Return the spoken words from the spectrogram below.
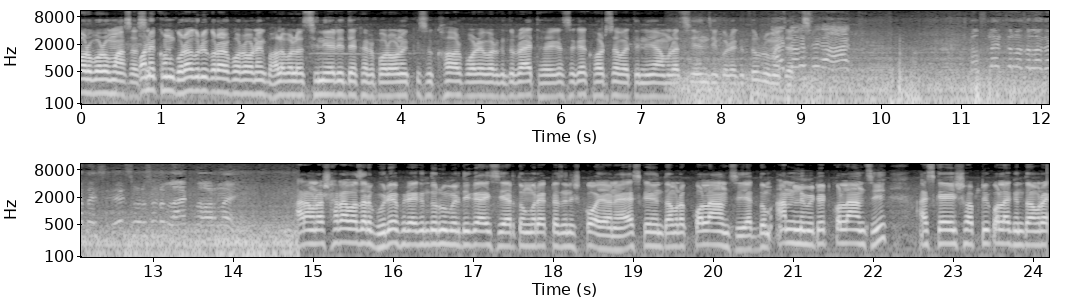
বড় বড় মাছ আছে। অনেকক্ষণ ঘোরাঘুরি করার পর অনেক ভালো ভালো সিনিয়ারি দেখার পর অনেক কিছু খাওয়ার পর এবার কিন্তু রাত হয়ে গেছে খরচা পাতি নিয়ে আমরা সিএনজি করে কিন্তু রুমে যাচ্ছি। আর আমরা সারা বাজার ঘুরে ফিরে কিন্তু রুমের দিকে আইছি আর তোমার একটা জিনিস কয় না, আজকে কিন্তু আমরা কলা আনছি, একদম আনলিমিটেড কলা আনছি। আজকে এই সবটি কলা কিন্তু আমরা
